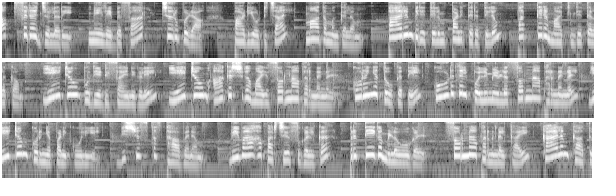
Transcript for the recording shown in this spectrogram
അപ്സര ജ്വല്ലറി മേലെ ബസാർ ചെറുപുഴ പാടിയോട്ടിച്ചാൽ മാതമംഗലം. പാരമ്പര്യത്തിലും പണിത്തരത്തിലും പത്തരമാറ്റിന്റെ തിളക്കം. ഏറ്റവും പുതിയ ഡിസൈനുകളിൽ ഏറ്റവും ആകർഷകമായ സ്വർണാഭരണങ്ങൾ. കുറഞ്ഞ തൂക്കത്തിൽ കൂടുതൽ പൊലിമയുള്ള സ്വർണാഭരണങ്ങൾ ഏറ്റവും കുറഞ്ഞ പണിക്കൂലിയിൽ. വിശ്വസ്ത സ്ഥാപനം. വിവാഹ പർച്ചേസുകൾക്ക് പ്രത്യേക ഇളവുകൾ സ്വർണാഭരണങ്ങൾക്കായി കാലം കാത്തു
